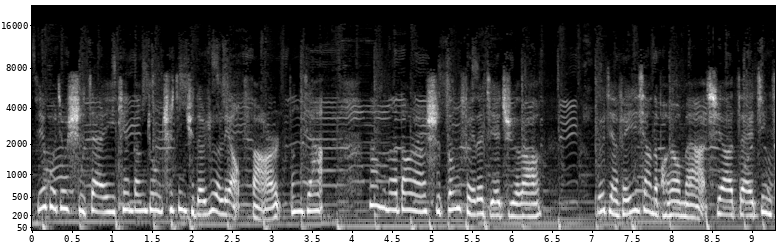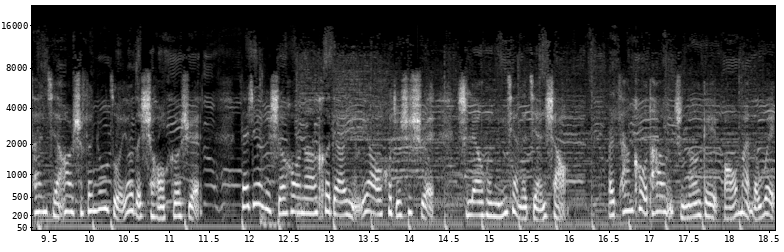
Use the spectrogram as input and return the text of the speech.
结果就是在一天当中吃进去的热量反而增加，那么呢，当然是增肥的结局了。有减肥意向的朋友们啊，需要在进餐前二十分钟左右的时候喝水，在这个时候呢，喝点饮料或者是水，食量会明显的减少，而餐后汤只能给饱满的胃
